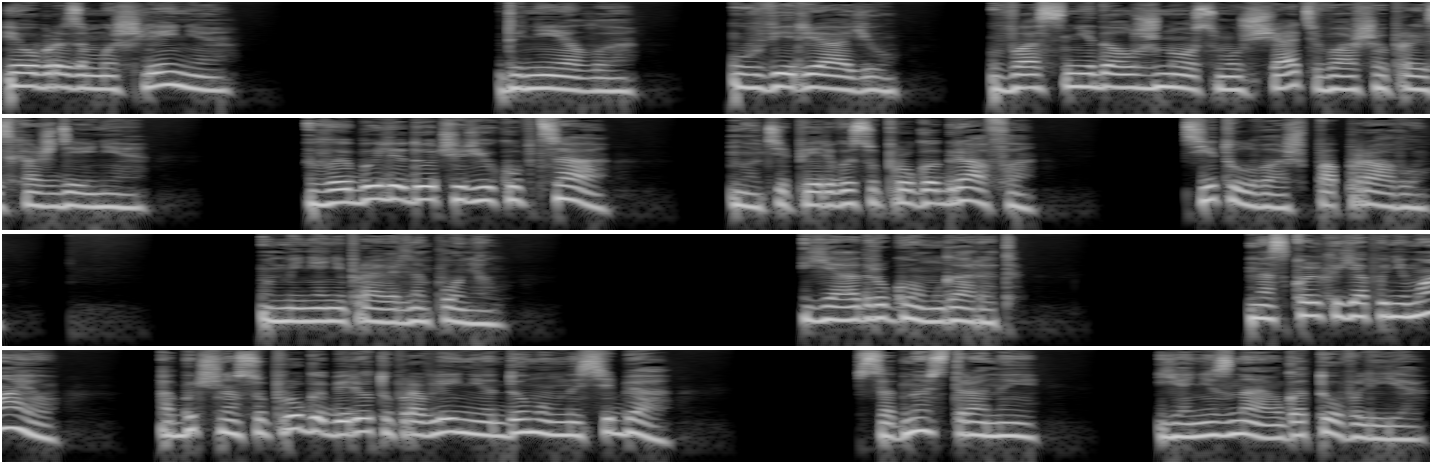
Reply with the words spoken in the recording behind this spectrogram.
и образом мышления. Даниэла, уверяю, вас не должно смущать ваше происхождение. Вы были дочерью купца, но теперь вы супруга графа. Титул ваш по праву. Он меня неправильно понял. Я о другом, Гаррет. Насколько я понимаю, обычно супруга берет управление домом на себя. С одной стороны, я не знаю, готова ли я.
